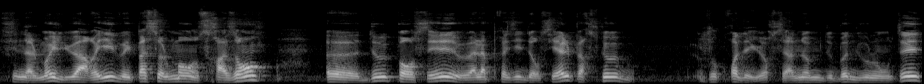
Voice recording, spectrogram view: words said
finalement, il lui arrive, et pas seulement en se rasant, de penser à la présidentielle, parce que je crois d'ailleurs c'est un homme de bonne volonté,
